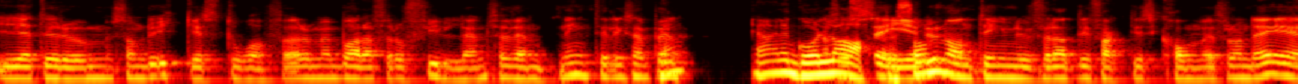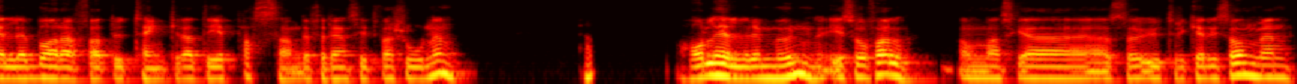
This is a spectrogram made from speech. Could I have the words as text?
i et rom som du ikke står for, men bare for å fylle en forventning, til eksempel? Ja. Ja, eller gå og late som. Säger som. du noe for at att det faktisk kommer fra deg, eller bare for at du tenker at det er passende for den situasjonen? Ja. Håll heller munn, i så fall, om man skal altså, uttrykke det sånn. Men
